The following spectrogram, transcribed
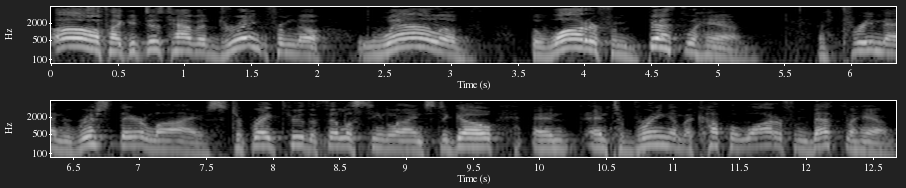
oh, if I could just have a drink from the well of the water from Bethlehem. And three men risked their lives to break through the Philistine lines, to go and, and to bring him a cup of water from Bethlehem.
